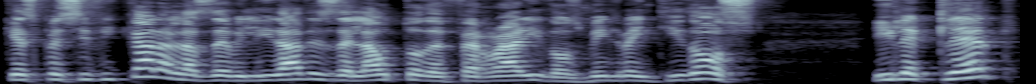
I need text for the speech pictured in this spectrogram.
que especificara las debilidades del auto de Ferrari 2022 y Leclerc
